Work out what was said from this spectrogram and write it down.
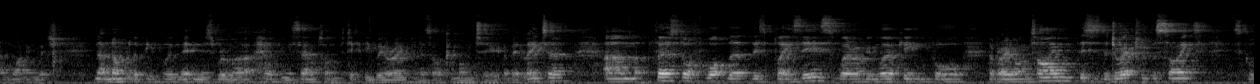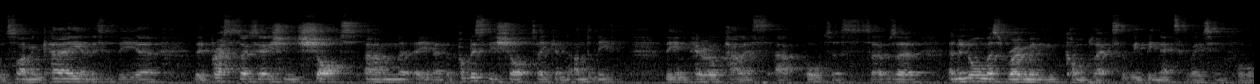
and one in which a number of the people in, the, in this room are helping us out on, particularly We're Open, as I'll come on to a bit later. Um, first off, what the, this place is, where I've been working for a very long time. This is the director of the site, it's called Simon Keay, and this is the, uh, the Press Association shot, um, you know, the publicity shot taken underneath the Imperial Palace at Portus. So it was a, an enormous Roman complex that we've been excavating for,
